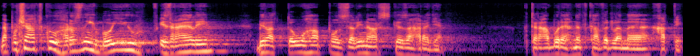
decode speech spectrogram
Na počátku hrozných bojů v Izraeli byla touha po zelinářské zahradě, která bude hnedka vedle mé chaty.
